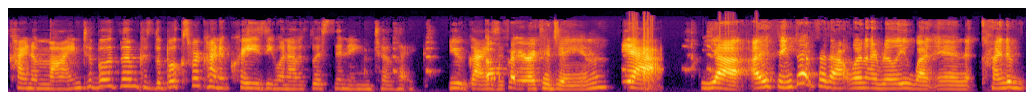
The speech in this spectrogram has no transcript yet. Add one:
kind of mind to both of them? Because the books were kind of crazy when I was listening to like you guys. Oh, for Erika Jayne. yeah. Yeah, I think that for that one, I really went in kind of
